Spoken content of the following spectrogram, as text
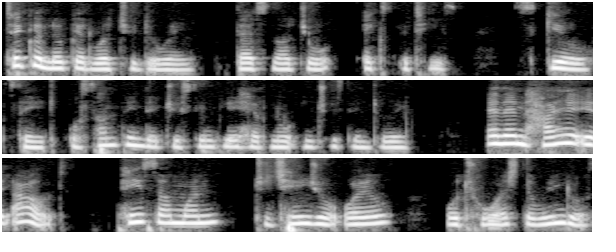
take a look at what you're doing. That's not your expertise, skill set, or something that you simply have no interest in doing. And then hire it out. Pay someone to change your oil or to wash the windows.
